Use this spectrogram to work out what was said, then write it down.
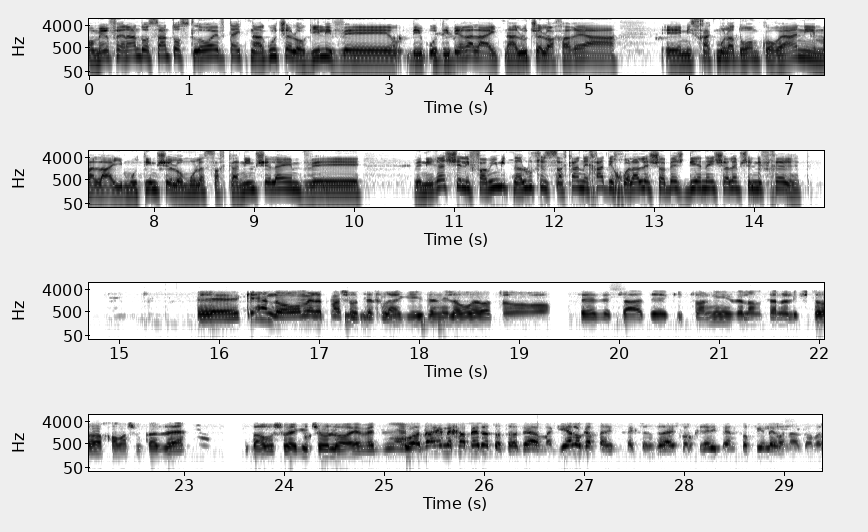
אומר פרננדו סנטוס לא אוהב את ההתנהגות שלו, גילי, והוא דיבר על ההתנהלות שלו אחרי המשחק מול הדרום קוריאנים, על העימותים שלו מול השחקנים שלהם, ו... ונראה שלפעמים התנהלות של שחקן אחד יכולה לשבש DNA שלם של נבחרת. אה, כן, הוא אומר את מה שהוא צריך להגיד, אני לא רואה אותו עושה איזה צעד אה, קיצוני ולא נותן לו לפתוח או משהו כזה. ברור שהוא יגיד שהוא לא אוהב את זה. הוא עדיין מכבד אותו, אתה יודע, מגיע לו גם את הרספקט שלו, יש לו קרדיט אינסופי לרונלדו, אבל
